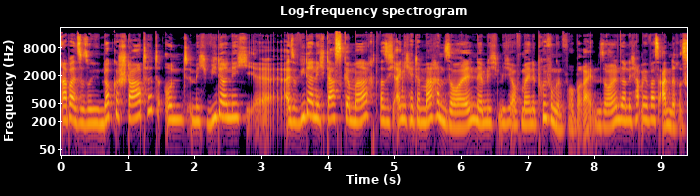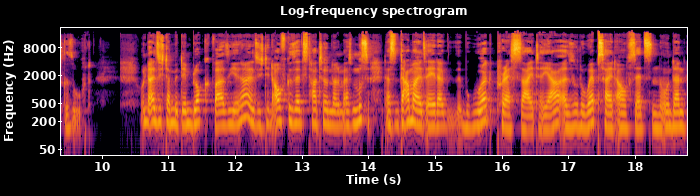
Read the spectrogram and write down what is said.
habe also so den Blog gestartet und mich wieder nicht, äh, also wieder nicht das gemacht, was ich eigentlich hätte machen sollen, nämlich mich auf meine Prüfungen vorbereiten sollen, sondern ich habe mir was anderes gesucht. Und als ich dann mit dem Blog quasi, ja, als ich den aufgesetzt hatte und dann erst musste, das damals, ey, da WordPress-Seite, ja, also eine Website aufsetzen und dann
